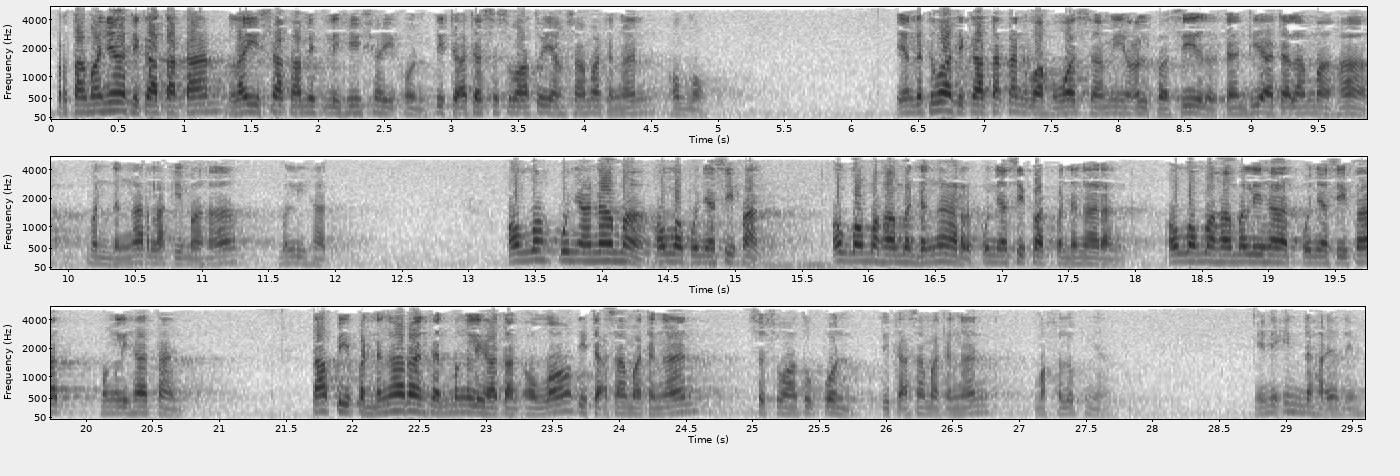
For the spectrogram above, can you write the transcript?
Pertamanya dikatakan laisa kamitslihi syai'un, tidak ada sesuatu yang sama dengan Allah. Yang kedua dikatakan wahwa samiul basir dan dia adalah maha mendengar lagi maha melihat. Allah punya nama, Allah punya sifat. Allah maha mendengar, punya sifat pendengaran. Allah maha melihat, punya sifat penglihatan. Tapi pendengaran dan penglihatan Allah tidak sama dengan sesuatu pun tidak sama dengan makhluknya. Ini indah ayat ini.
